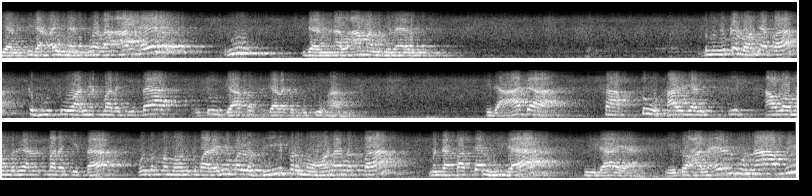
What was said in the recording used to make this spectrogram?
yang tidak lain dan adalah al-ilmu dan al-amal bil ilmu. Itu menunjukkan bahwasanya apa? Kebutuhannya kepada kita itu jatuh segala kebutuhan. Tidak ada satu hal yang Allah memberikan kepada kita untuk memohon kepadanya melebihi permohonan apa? Mendapatkan hidayah, hidayah. Itu al ilmu nafi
